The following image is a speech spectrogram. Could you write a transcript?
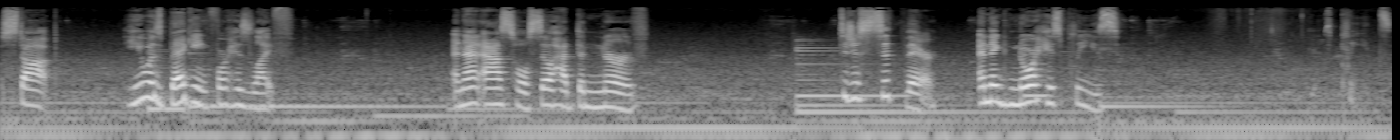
stop. He was begging for his life. And that asshole still had the nerve to just sit there and ignore his pleas. His pleas.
